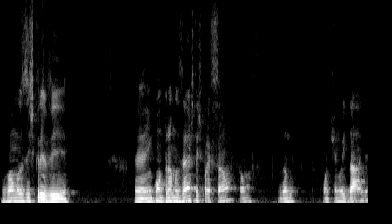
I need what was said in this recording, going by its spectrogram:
vamos escrever, é, encontramos esta expressão, então, dando continuidade.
